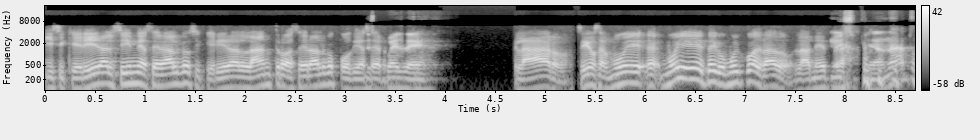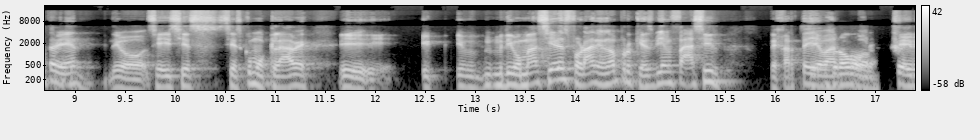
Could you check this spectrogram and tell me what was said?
y si quería ir al cine a hacer algo, si quería ir al antro a hacer algo, podía hacerlo. Después de. Claro, sí, o sea, muy, eh, muy, digo, muy cuadrado, la neta. No, pues está bien. Digo, sí, sí es, sí es como clave. Y, digo, más si eres foráneo, ¿no? Porque es bien fácil dejarte llevar por... Se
